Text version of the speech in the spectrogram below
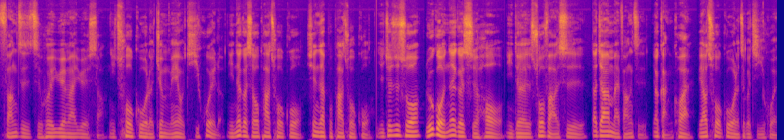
房子只会越卖越少，你错过了就没有机会了。你那个时候怕错过，现在不怕错过。也就是说，如果那个时候你的说法是大家买房子要赶快，不要错过了这个机会，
